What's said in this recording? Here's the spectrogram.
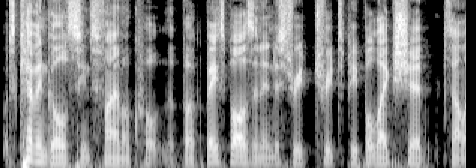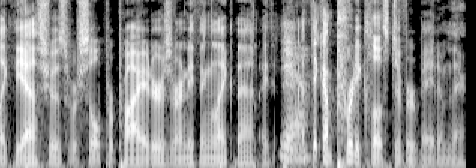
What's Kevin Goldstein's final quote in the book? Baseball as an industry treats people like shit. It's not like the Astros were sole proprietors or anything like that. I, Yeah. I think I'm pretty close to verbatim there.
